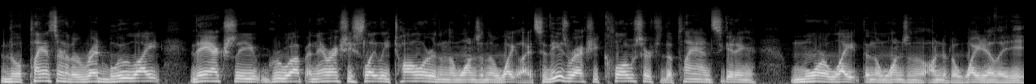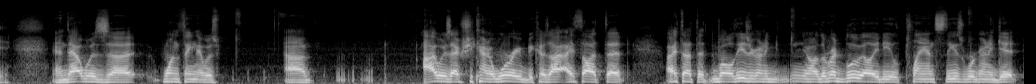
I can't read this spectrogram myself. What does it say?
the plants under the red blue light, they actually grew up and they were actually slightly taller than the ones on the white light. So these were actually closer to the plants getting more light than the ones the, under the white LED. And that was uh, one thing that was, uh, I was actually kind of worried because I, I, thought that, I thought that, well, these are going to, you know, the red blue LED plants, these were going to get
